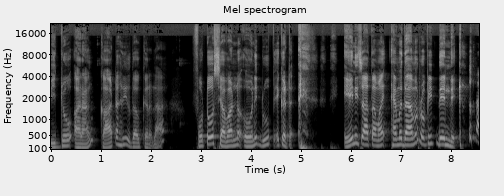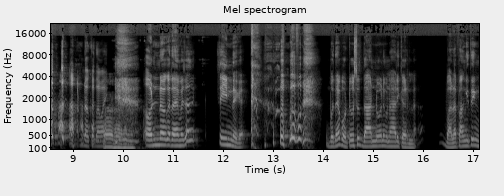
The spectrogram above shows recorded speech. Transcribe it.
විඩ්‍රෝ අරං කාට හරි උදව් කරලා ෆොටෝස් යවන්න ඕනෙ ගරුප් එකට ඒ නිසා තමයි හැමදාම ප්‍රොපිට් දෙන්නේ. ඔන්නෝක තමයි. ඔන්නෝක තමච සීන්න එක. උබද පොටෝසු දාන්න ඕන මනාරි කරලා. බලපංගිතින්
